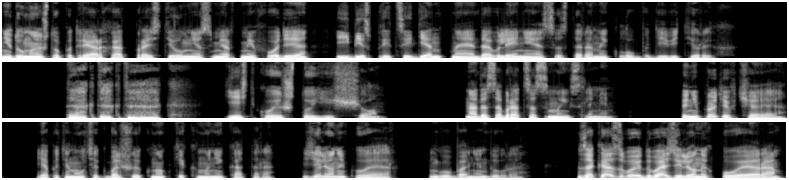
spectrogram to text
Не думаю, что патриархат простил мне смерть Мефодия и беспрецедентное давление со стороны клуба девятерых. Так, так, так. Есть кое-что еще. Надо собраться с мыслями. Ты не против чая? Я потянулся к большой кнопке коммуникатора. Зеленый пуэр. Губа не дура. Заказываю два зеленых пуэра.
